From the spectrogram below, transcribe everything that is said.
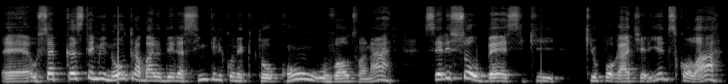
É, o Sepkus terminou o trabalho dele assim que ele conectou com o Walt Van Aert. Se ele soubesse que, que o Pogacar ia descolar,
